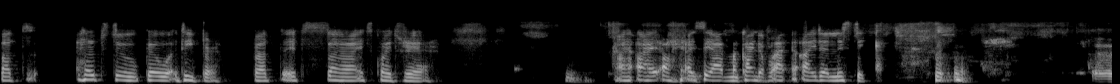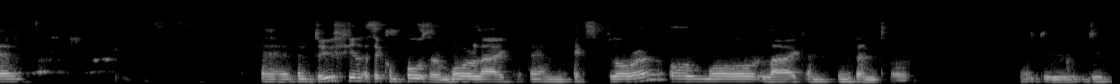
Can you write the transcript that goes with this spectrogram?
but helps to go deeper but it's uh, it's quite rare. I, I, I say I'm a kind of idealistic. uh, uh, and do you feel as a composer more like an explorer or more like an inventor? Do, do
